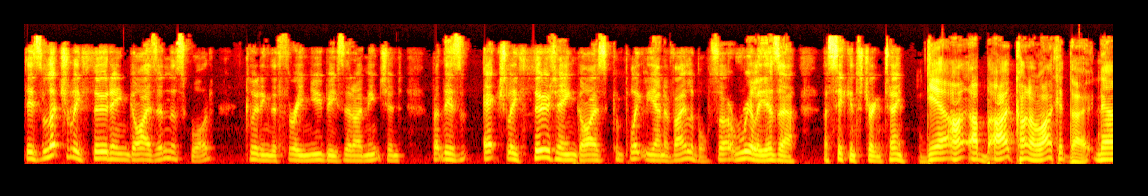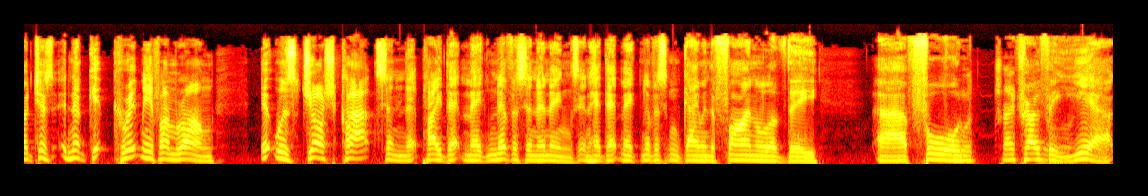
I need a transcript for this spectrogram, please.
there's literally 13 guys in the squad, including the three newbies that I mentioned. But there's actually 13 guys completely unavailable. So it really is a, a second string team. Yeah, I, I, I kind of like it though. Now, just now, get, correct me if I'm wrong. It was Josh Clarkson that played that magnificent innings and had that magnificent game in the final of the uh, Ford, Ford Trophy, or- Yeah,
